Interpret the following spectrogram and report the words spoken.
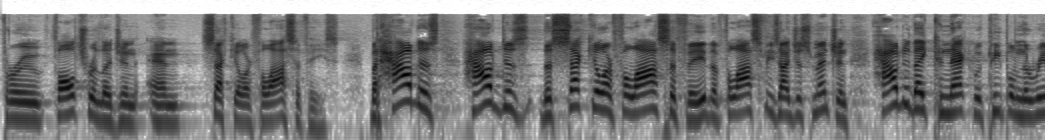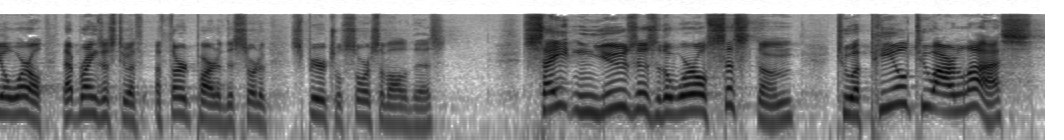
through false religion and secular philosophies. But how does, how does the secular philosophy, the philosophies I just mentioned, how do they connect with people in the real world? That brings us to a, a third part of this sort of spiritual source of all of this. Satan uses the world system to appeal to our lusts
